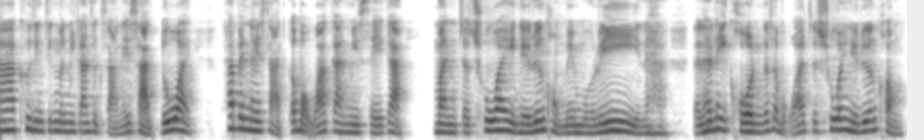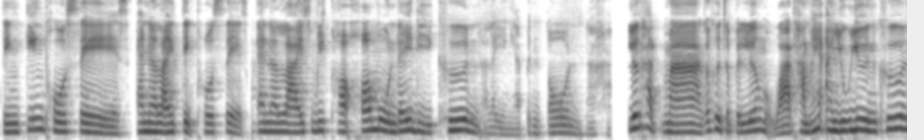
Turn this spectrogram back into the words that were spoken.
มากคือจริง ๆ มันมีการศึกษาในสัตว์ด้วย ถ้าเป็นในสัตว์ก็บอกว่าการมีเซ็กอะ มันจะช่วยในเรื่องของ Memory นะคะ แต่ถ้าในคนก็จะบอกว่าจะช่วยในเรื่องของ Thinking Process Analytic Process Analyze วิเคราะห์ข้อมูลได้ดีขึ้นอะไรอย่างเงี้ยเป็นต้นนะคะ เรื่องถัดมาก็คือจะเป็นเรื่องแบบว่าทำให้อายุยืนขึ้น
